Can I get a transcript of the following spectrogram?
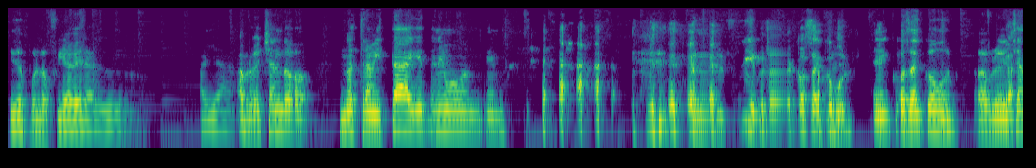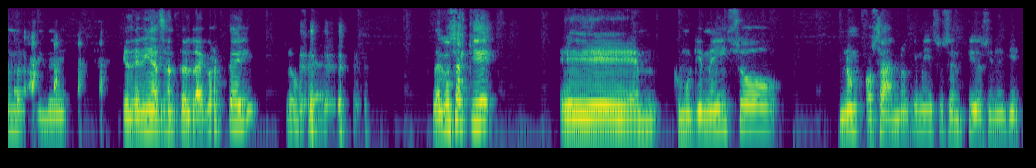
y después lo fui a ver al allá. Aprovechando nuestra amistad que tenemos en, cosa en común. En cosa en común. Aprovechando que, tenía Santo en la corte ahí, lo fui a ver. La cosa es que eh, como que me hizo, no, o sea, no que me hizo sentido, sino que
